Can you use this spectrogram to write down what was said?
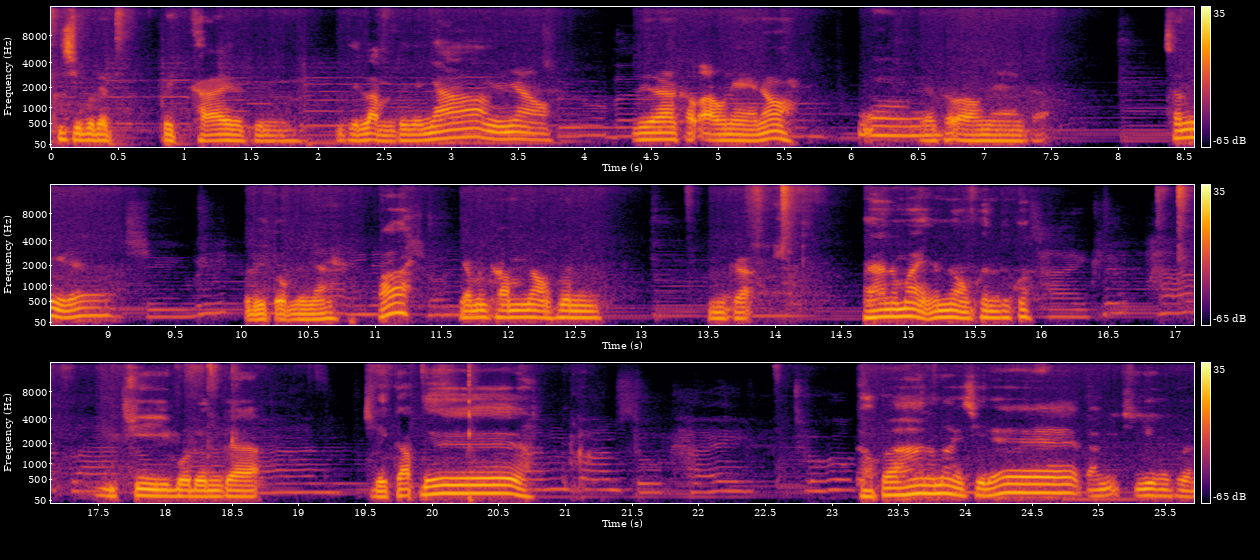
พี่สิบ่ได้ไปขายแล้วพี่น้องพี่สิล่ำตัวยาวๆยาวๆเรือเขาเอาแน่เนาะแมนเรือเขาเอาแน่ก็ซ้ำนี่แหละบ่ได้ตบเลยหยังไปอย่ามันคำน้องเพิ่นนี่ก็หาหน่อไม้น้ำน้องเพิ่นทุกคนขี่บ่โดนก็สิได้กลับเด้อเขาไปหาหน้ำไม้สิแหล้วตามวิธีของเพิ่น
